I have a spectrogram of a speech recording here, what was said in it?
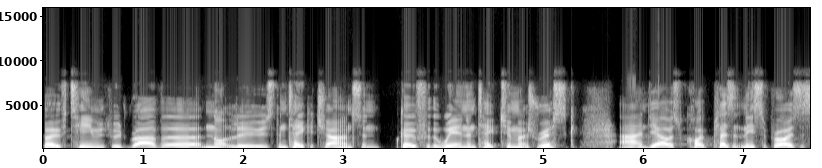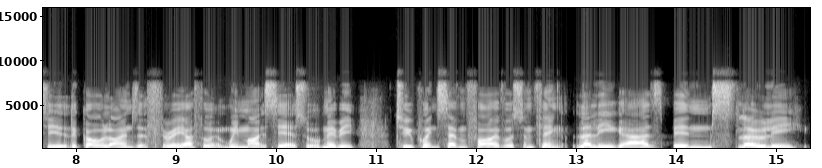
both teams would rather not lose than take a chance and go for the win and take too much risk. And yeah, I was quite pleasantly surprised to see that the goal line's at three. I thought we might see it sort of maybe 2.75 or something. La Liga has been slowly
